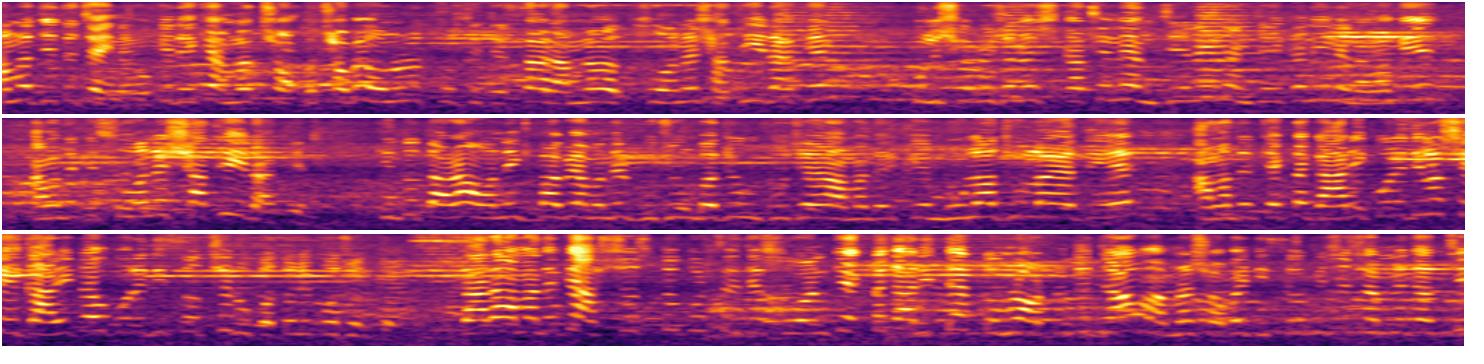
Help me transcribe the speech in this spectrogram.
আমরা যেতে চাই না। ওকে রেখে আমরা সবাই অনুরোধ করছি যে, স্যার, আমরা সুয়ানের সাথেই রাখেন। পুলিশ কমিশনের কাছে নেন জেলে নেন যেখানেই নেন। আমাকে, আমাদেরকে সুয়ানের সাথেই রাখেন। কিন্তু তারা অনেকভাবে আমাদের বুজুং বাজুং বুঝে আমাদেরকে মূলা ঝুলায় দিয়ে আমাদেরকে একটা গাড়ি করে দিল। সেই গাড়িটাও করে দিচ্ছে হচ্ছে রূপতলি পর্যন্ত। তারা আমাদেরকে আশ্বস্ত করছে যে, সোয়ানকে একটা গাড়িতে, তোমরা অটোতে যাও, আমরা সবাই ডিসি অফিসের সামনে যাচ্ছি,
